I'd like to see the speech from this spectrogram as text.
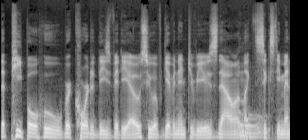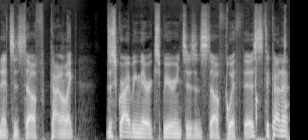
the people who recorded these videos, who have given interviews now in like 60 minutes and stuff, kind of like describing their experiences and stuff with this to kind of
